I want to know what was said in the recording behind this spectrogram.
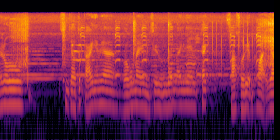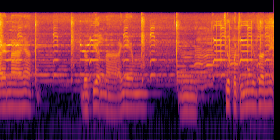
Hello. Xin chào tất cả anh em nha. Và hôm nay mình sẽ hướng dẫn anh em cách xóa số điện thoại Garena nha. Đầu tiên là anh em um, chưa có chứng minh nhân dân ấy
